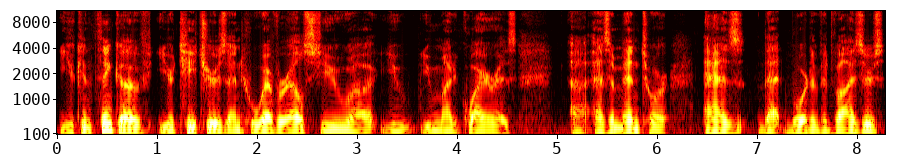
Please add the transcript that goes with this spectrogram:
you can think of your teachers and whoever else you, uh, you, you might acquire as, uh, as a mentor as that board of advisors.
